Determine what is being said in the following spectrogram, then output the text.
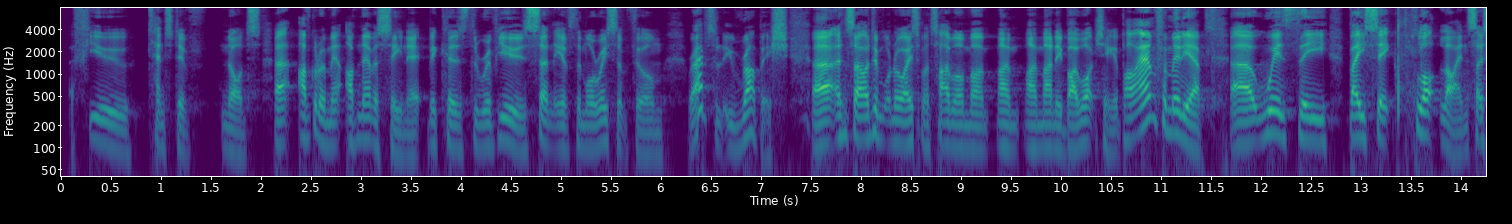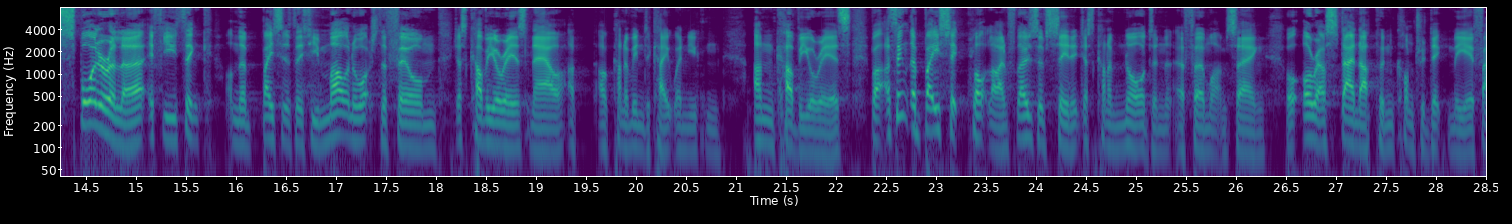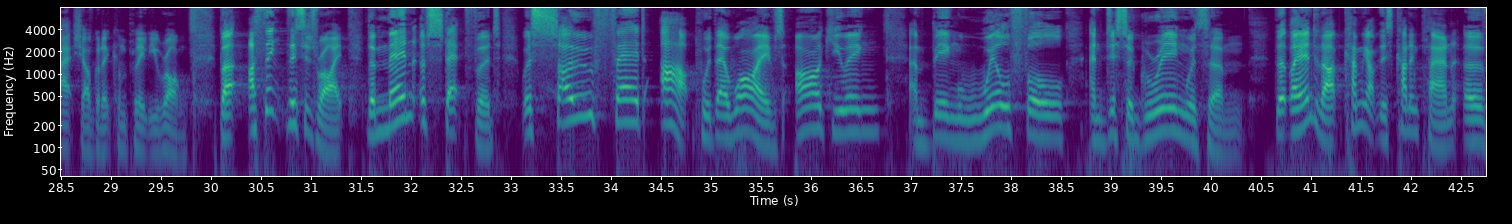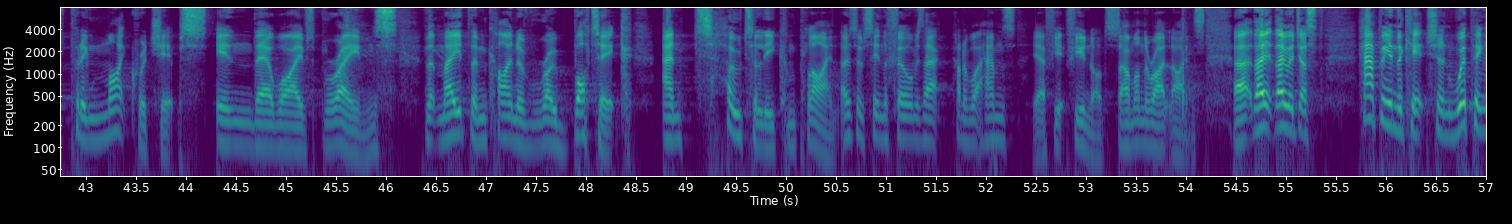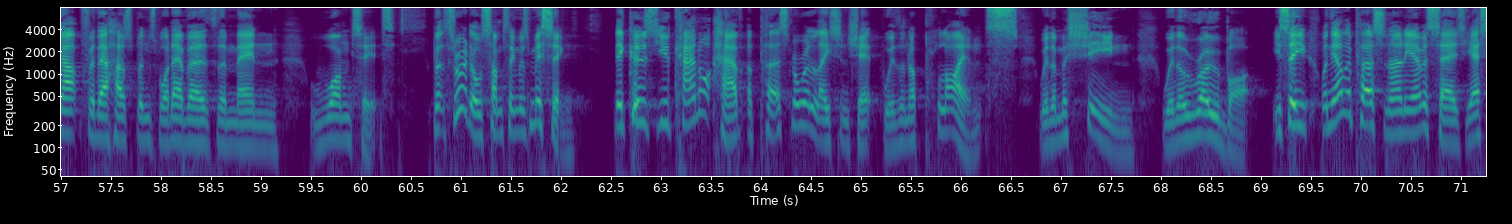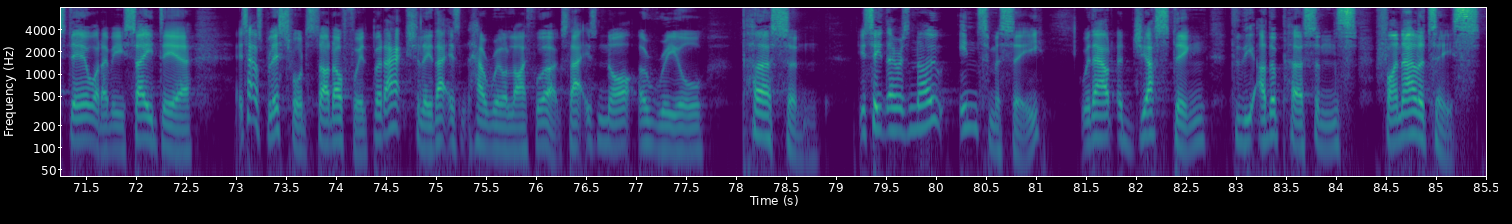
A few tentative nods. Uh, I've got to admit, I've never seen it because the reviews, certainly of the more recent film, were absolutely rubbish. Uh, and so I didn't want to waste my time or my, my, my money by watching it. But I am familiar uh, with the basic plot line. So spoiler alert, if you think on the basis of this you might want to watch the film, just cover your ears now. I, I'll kind of indicate when you can uncover your ears. But I think the basic plot line, for those who've seen it, just kind of nod and affirm what I'm saying, or, or else stand up and contradict me if actually I've got it completely wrong. But I think this is right. The men of Stepford were so fed up with their wives arguing and being willful and disagreeing with them that they ended up coming up with this cunning plan of putting microchips in their wives' brains that made them kind of robotic and totally compliant. Those who've seen the film, is that kind of what happens? Yeah, a few, few nods, so I'm on the right lines. Uh, they, they were just happy in the kitchen, whipping up for their husbands whatever the men wanted. But through it all, something was missing. Because you cannot have a personal relationship with an appliance, with a machine, with a robot. You see, when the other person only ever says, yes, dear, whatever you say, dear, it sounds blissful to start off with, but actually that isn't how real life works. That is not a real person. You see, there is no intimacy without adjusting to the other person's finalities.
